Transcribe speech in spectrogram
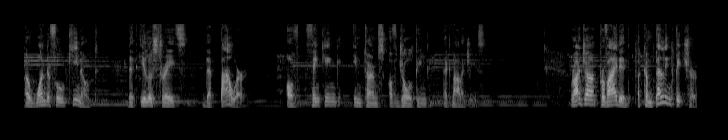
a wonderful keynote that illustrates the power of thinking in terms of jolting technologies. Raja provided a compelling picture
